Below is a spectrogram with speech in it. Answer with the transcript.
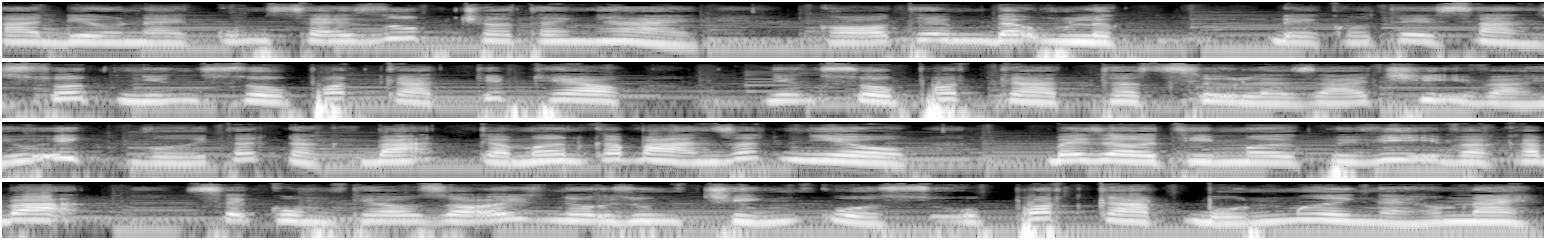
à, điều này cũng sẽ giúp cho Thanh Hải có thêm động lực để có thể sản xuất những số podcast tiếp theo những số podcast thật sự là giá trị và hữu ích với tất cả các bạn. Cảm ơn các bạn rất nhiều. Bây giờ thì mời quý vị và các bạn sẽ cùng theo dõi nội dung chính của số podcast 40 ngày hôm nay.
